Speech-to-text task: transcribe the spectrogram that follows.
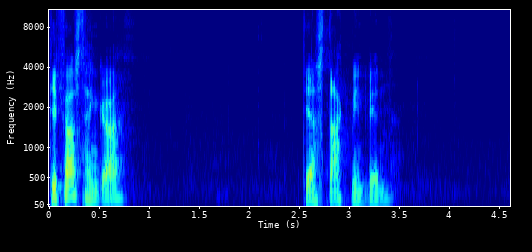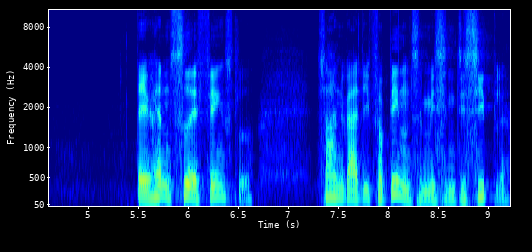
Det første han gør, det er at snakke med en ven. Da Johannes sidder i fængslet, så har han været i forbindelse med sine disciple.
